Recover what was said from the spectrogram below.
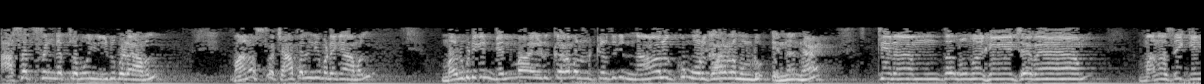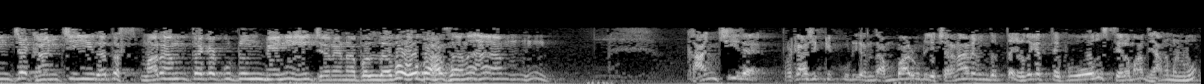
அசத் சங்கத்துல போய் ஈடுபடாமல் மனசுல சாபல்யம் அடையாமல் மறுபடியும் ஜென்மா எடுக்காமல் இருக்கிறதுக்கு நாளுக்கும் ஒரு காரணம் உண்டு. என்னன்னா ஸ்திரம் தனுமகேச்சராம் மனசி கிஞ்ச காஞ்சீரத ஸ்மரம் தக குடும்பினி சரண பல்லவோபாசனம் காஞ்சியில பிரகாசிக்கக்கூடிய அந்த அம்பாளுடைய சரணாரவிந்தத்தை ஹிருதயத்தை போது ஸ்திரமா தியானம் பண்ணுவோம்.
